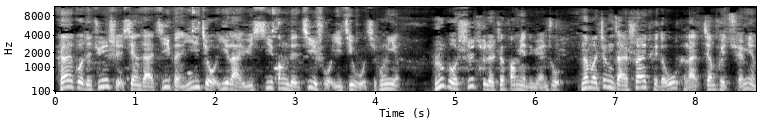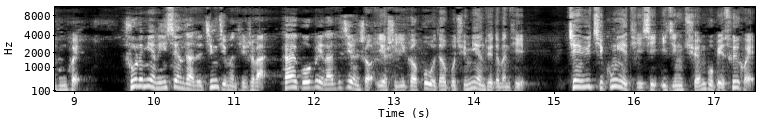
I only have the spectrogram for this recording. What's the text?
该国的军事现在基本依旧依赖于西方的技术以及武器供应。如果失去了这方面的援助，那么正在衰退的乌克兰将会全面崩溃。除了面临现在的经济问题之外，该国未来的建设也是一个不得不去面对的问题。鉴于其工业体系已经全部被摧毁，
